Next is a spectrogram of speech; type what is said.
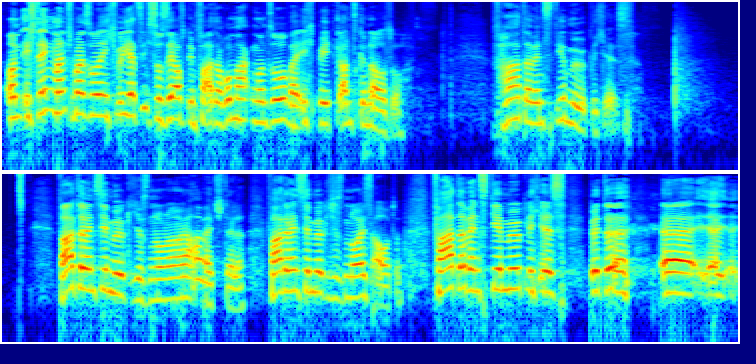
Und ich denke manchmal so, ich will jetzt nicht so sehr auf den Vater rumhacken und so, weil ich bete ganz genauso. Vater, wenn es dir möglich ist. Vater, wenn es dir möglich ist, eine neue Arbeitsstelle. Vater, wenn es dir möglich ist, ein neues Auto. Vater, wenn es dir möglich ist, bitte äh,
